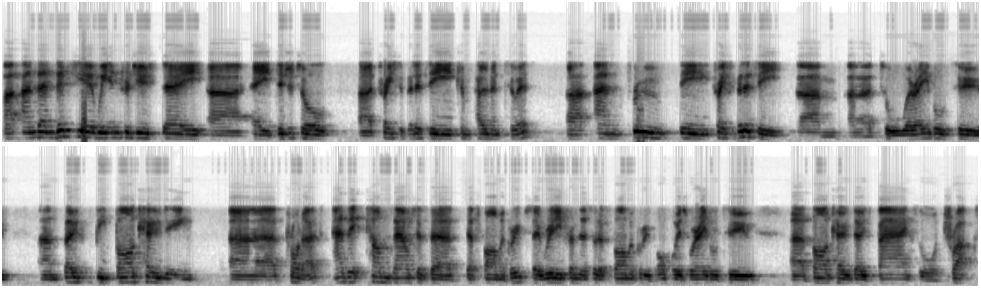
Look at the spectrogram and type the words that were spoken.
Uh, and then this year, we introduced a, uh, a digital uh, traceability component to it. Uh, and through the traceability um, tool, we're able to um, both be barcoding uh, product as it comes out of the, the farmer group. So really from the sort of farmer group onwards, we're able to uh, barcode those bags or trucks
